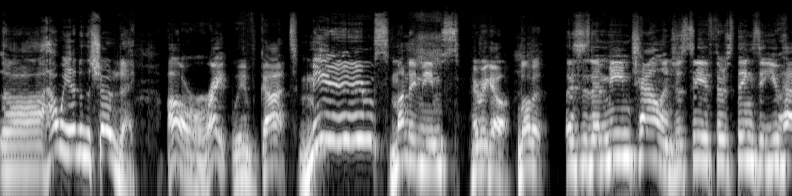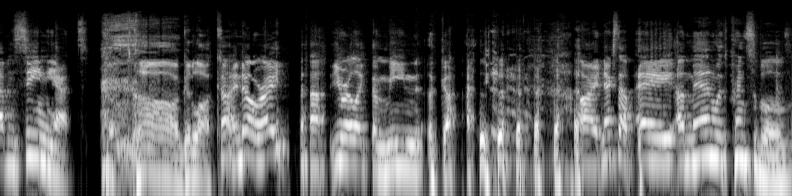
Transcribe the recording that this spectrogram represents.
Uh, how we ending the show today? All right, we've got memes, Monday memes. Here we go. Love it. This is a meme challenge to see if there's things that you haven't seen yet. Oh, good luck. I know, right? you are like the mean guy. All right, next up, a a man with principles.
